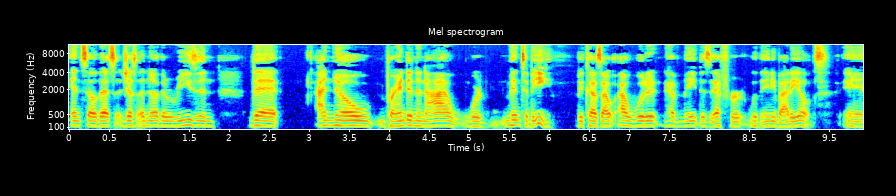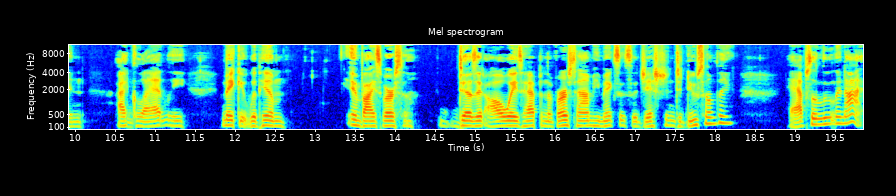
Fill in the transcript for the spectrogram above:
And so that's just another reason that I know Brandon and I were meant to be because I, I wouldn't have made this effort with anybody else. And I gladly make it with him and vice versa. Does it always happen the first time he makes a suggestion to do something? Absolutely not.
